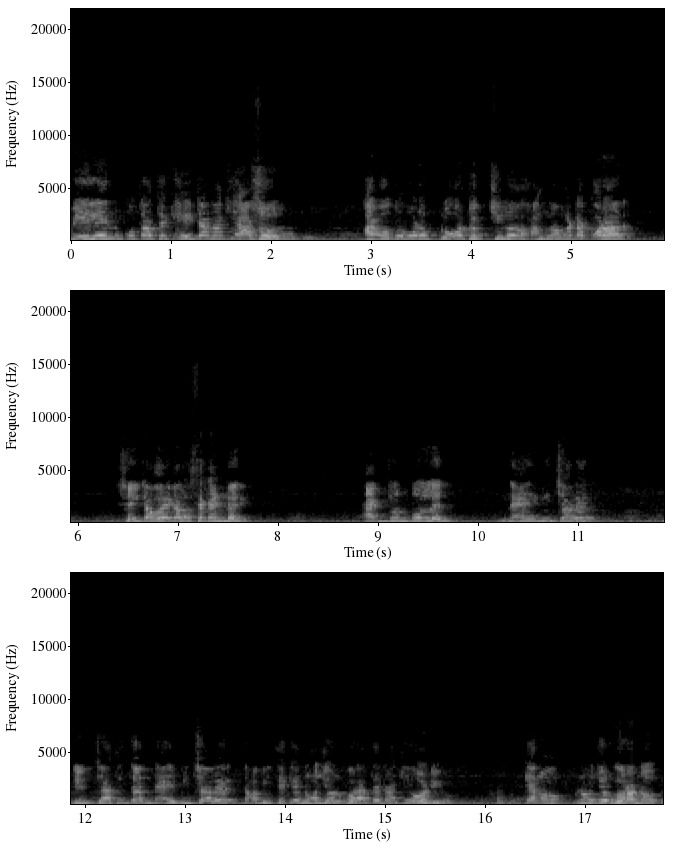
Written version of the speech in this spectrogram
পেলেন কোথা থেকে? এটা নাকি আসল। আর অত বড় প্লট হচ্ছিল হাঙ্গামাটা করার, সেইটা হয়ে গেল সেকেন্ডারি একজন বললেন, ন্যায় বিচারের নির্যাতিতার ন্যায় বিচারের দাবি থেকে নজর ঘোরাতে নাকি অডিও কেন নজর ঘোরানো হবে?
